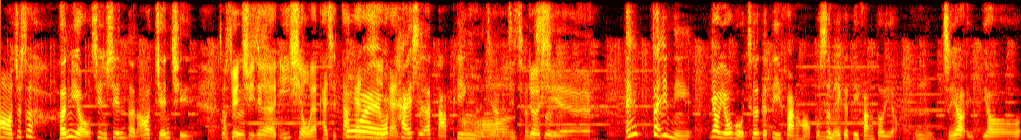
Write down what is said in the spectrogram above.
后就是很有信心的，然后卷起，就是卷起这个衣袖，我要开始大干对，特干，我开始要打拼了，这样去城市。哎，在印尼要有火车的地方哈，不是每一个地方都有，嗯，只要有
